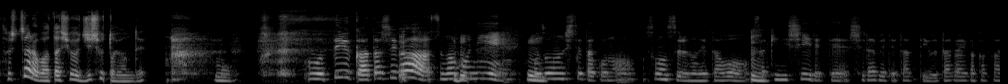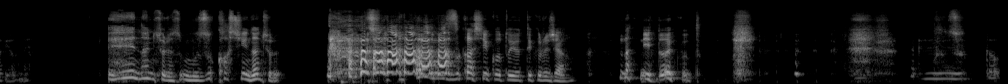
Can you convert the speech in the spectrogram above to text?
そしたら私を辞書と呼んで。も もうっていうか私がスマホにうん。保存してたこの損するのネタをうん。先に仕入れて調べてたっていう疑いがかかるよね、うえー、何それ？難しい。何それ？難しいこと言ってくるじゃん。何？どういうこと？えーっと。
